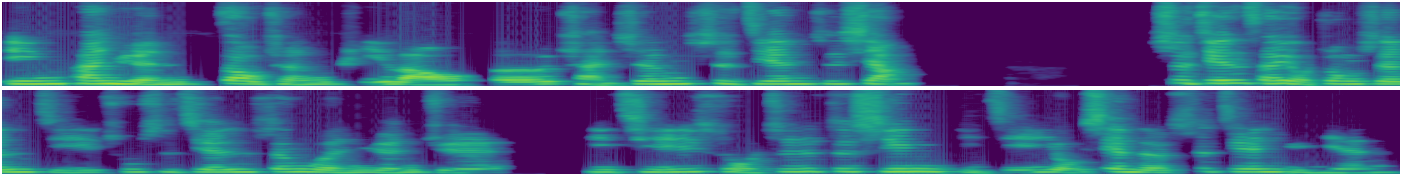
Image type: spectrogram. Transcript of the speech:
因攀缘造成疲劳而产生世间之相。世间三有众生及出世间声闻缘觉，以其所知之心以及有限的世间语言，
